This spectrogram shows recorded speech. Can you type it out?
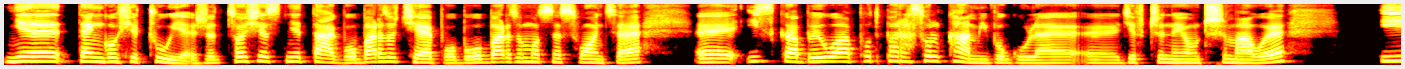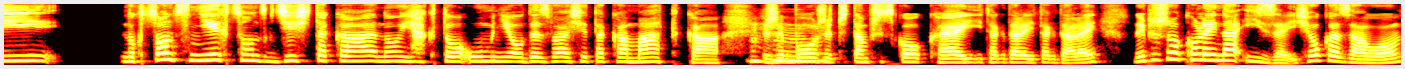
nie tęgo się czuje, że coś jest nie tak, było bardzo ciepło, było bardzo mocne słońce. E, Iska była pod parasolkami w ogóle, e, dziewczyny ją trzymały i no chcąc, nie chcąc, gdzieś taka, no jak to u mnie odezwała się taka matka, mhm. że Boże, czy tam wszystko okay, i tak dalej, i tak dalej. No i przyszła kolejna Izę i się okazało,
